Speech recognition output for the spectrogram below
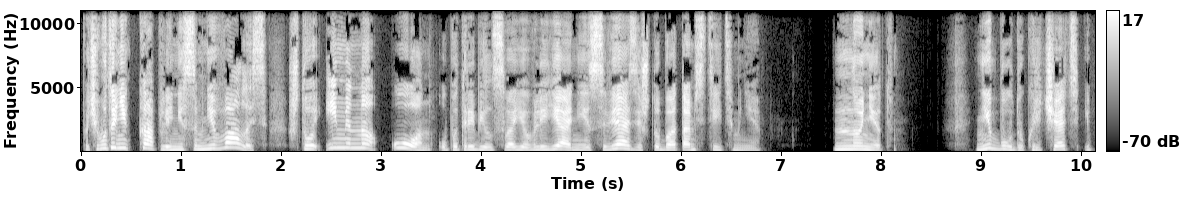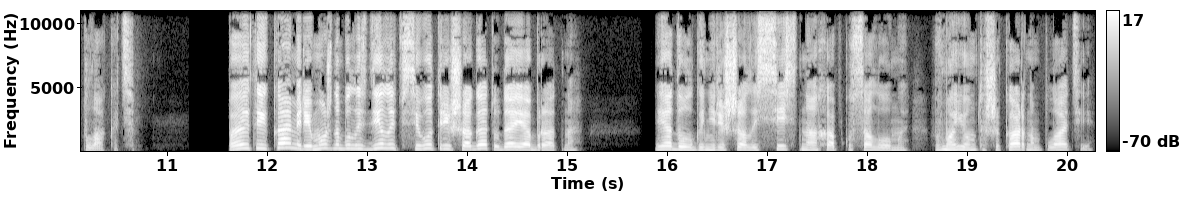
Почему-то ни капли не сомневалась, что именно он употребил свое влияние и связи, чтобы отомстить мне. Но нет, не буду кричать и плакать. По этой камере можно было сделать всего три шага туда и обратно. Я долго не решалась сесть на охапку соломы в моем-то шикарном платье.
